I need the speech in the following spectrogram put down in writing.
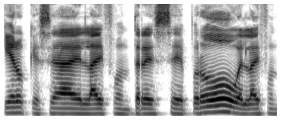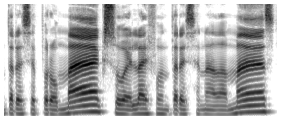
quiero que sea el iPhone 13 Pro o el iPhone 13 Pro Max o el iPhone 13 nada más,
